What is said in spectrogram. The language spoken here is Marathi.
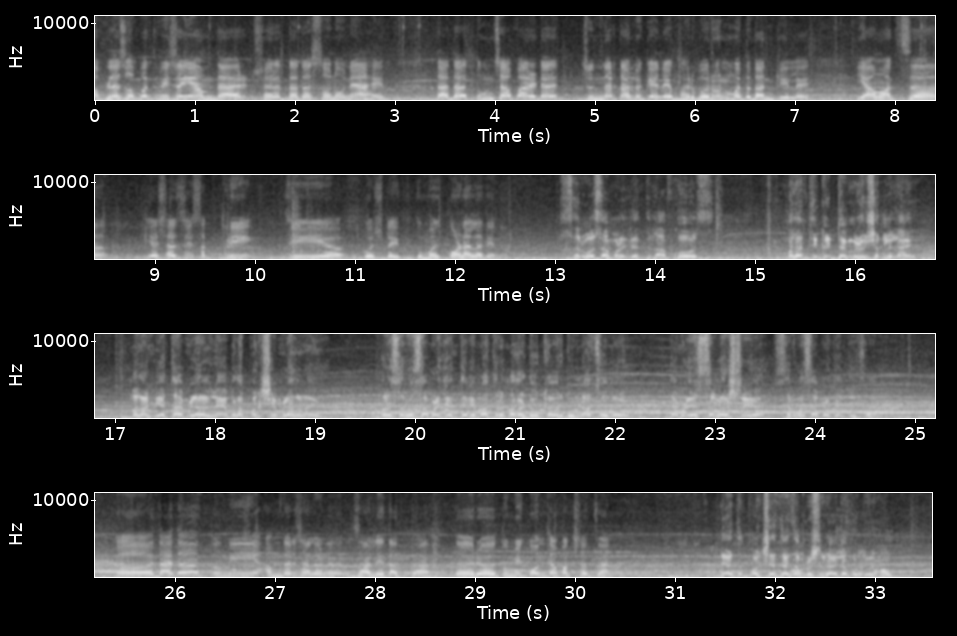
आपल्यासोबत विजयी आमदार शरददादा सोनवणे आहेत. दादा तुमच्या पार्ट्यात जुन्नर तालुक्याने भरभरून मतदान केलं आहे यामागचं यशाची सगळी जी गोष्ट आहे ती तुम्हाला कोणाला देणार? सर्वसामान्य जनतेला ऑफकोर्स मला तिकीट तर मिळू शकले नाही. मला नेता मिळाला नाही मला पक्ष मिळाला नाही. पण सर्वसामान्य जनतेने मात्र मला डोक्यावर घेऊन नाचवलं आहे त्यामुळे सगळं श्रेय सर्वसामान्य जनतेचं आहे. दादा तुम्ही आमदार झालं झालेत आत्ता तर तुम्ही कोणत्या पक्षात जाणार? नाही आता पक्षात जायचा प्रश्न राहिला कुठे?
